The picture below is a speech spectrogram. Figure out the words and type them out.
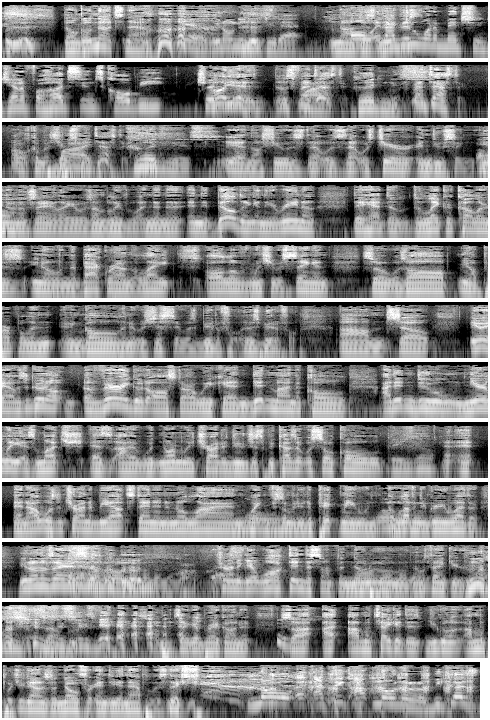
Don't go nuts now. Yeah, we don't need to do that. No, oh, just and I this- do want to mention Jennifer Hudson's Kobe tribute. Oh yeah, it was fantastic. My goodness, fantastic. Oh come on, she was fantastic. Goodness. Yeah, no, she was. That was that was tear inducing. You know Oh. what I'm saying? Like it was unbelievable. And then the, in the building, in the arena, they had the the Laker colors. You know, in the background, the lights all over when she was singing. So it was all you know, purple and, and gold, and it was just it was beautiful. It was beautiful. Um, so yeah, it was a good, a very good All Star weekend. Didn't mind the cold. I didn't do nearly as much as I would normally try to do, just because it was so cold. There you go. And, and I wasn't trying to be out standing in no line waiting for somebody to pick me when No, no, 11 no. degree weather. You know what I'm saying? So, No, no, no, no, no, no. trying to get walked into something. No, no, no, no, thank you. so, yeah. I'm gonna take a break on it. So I, I, I'm gonna take it that you going. I'm gonna put you down as a no for Indianapolis next year. No, I I think I, no, no, no, no. Because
